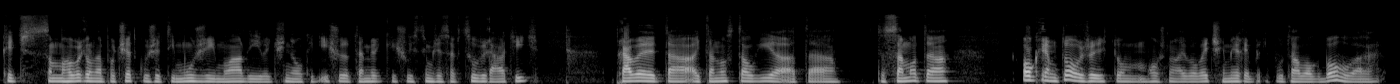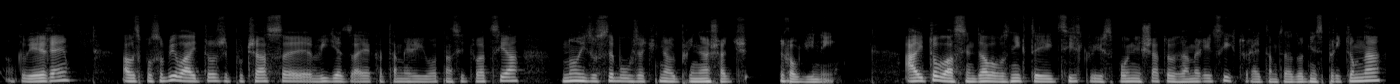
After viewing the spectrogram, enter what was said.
keď som hovoril na počiatku, že tí muži, mladí väčšinou, keď išli do Ameriky, išli s tým, že sa chcú vrátiť, práve tá, aj tá nostalgia a tá, tá samota, okrem toho, že ich to možno aj vo väčšej miere pripútalo k Bohu a k viere, ale spôsobilo aj to, že po čase vidieť, aj aká tam je životná situácia, mnohí zo sebou začínajú prinášať rodiny. Aj to vlastne dalo vznik tej cirkvi v Spojených štátoch amerických, ktorá je tam teda dodnes prítomná,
